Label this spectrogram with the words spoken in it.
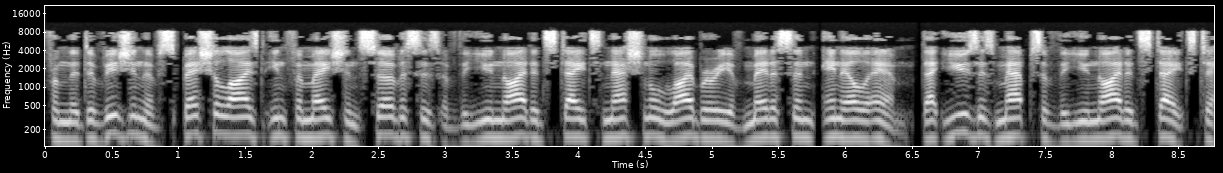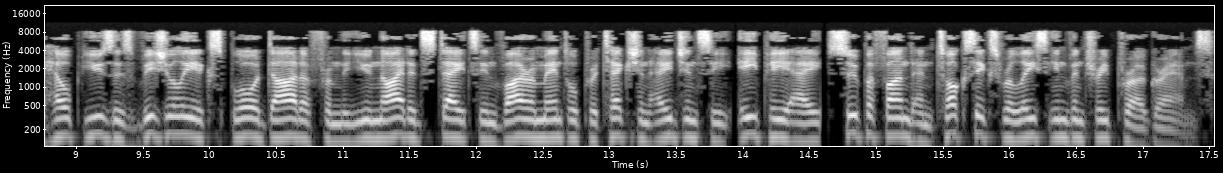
from the Division of Specialized Information Services of the United States National Library of Medicine that uses maps of the United States to help users visually explore data from the United States Environmental Protection Agency Superfund and Toxics Release Inventory programs.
